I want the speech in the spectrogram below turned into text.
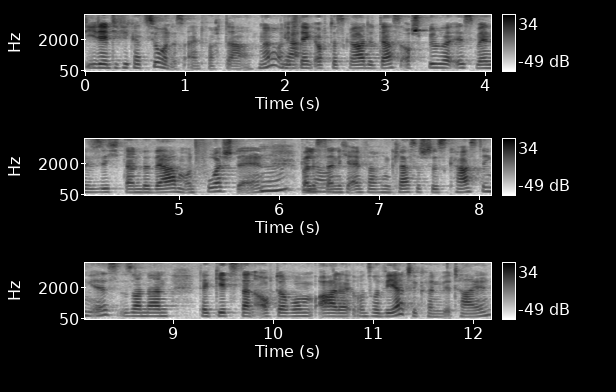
Die Identifikation ist einfach da. Ne? Und ja. ich denke auch, dass gerade das auch spürbar ist, wenn sie sich dann bewerben und vorstellen, mhm, weil genau. es dann nicht einfach ein klassisches Casting ist, sondern da geht es dann auch darum, ah, da, unsere Werte können wir teilen.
